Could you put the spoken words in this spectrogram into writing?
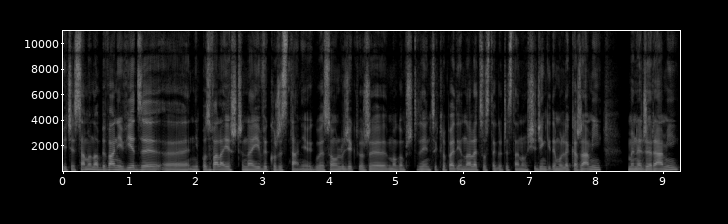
wiecie, samo nabywanie wiedzy e, nie pozwala jeszcze na jej wykorzystanie. Jakby są ludzie, którzy mogą przeczytać encyklopedię, no ale co z tego, czy staną się dzięki temu lekarzami, menedżerami,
